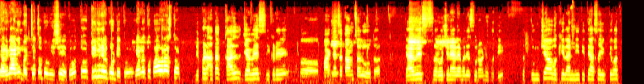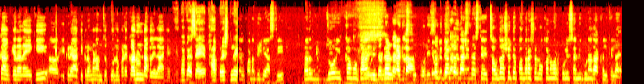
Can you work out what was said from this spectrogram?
दर्गा आणि मज्जाचा तो विषय येतो तो क्रिमिनल कोर्ट येतो. यांना तो पावर असतात. नाही, पण आता काल ज्यावेळेस इकडे पाडण्याचं काम चालू होतं त्यावेळेस सर्वोच्च न्यायालयामध्ये सुनावणी होती. तर तुमच्या वकिलांनी तिथे असा युक्तिवाद का केला नाही की इकडे अतिक्रमण आमचं पूर्णपणे काढून टाकलेलं आहे? बघा साहेब हा प्रश्न कल्पना दिली असती. तर जो इतका मोठा इन्सिडेंट घडला दंगल झाली नसते. चौदाशे ते पंधराशे लोकांवर पोलिसांनी गुन्हा दाखल केला आहे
